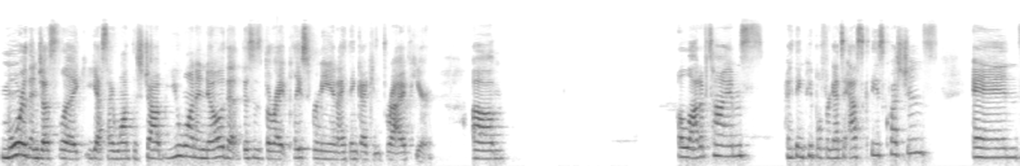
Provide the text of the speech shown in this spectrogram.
more than just like yes i want this job. You want to know that this is the right place for me and i think i can thrive here. Um, a lot of times i think people forget to ask these questions and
